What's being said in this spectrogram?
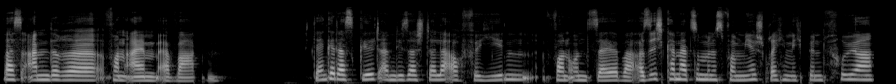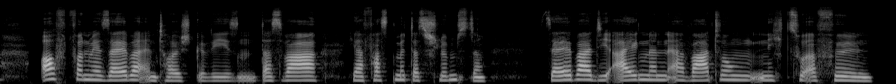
was andere von einem erwarten. Ich denke, das gilt an dieser Stelle auch für jeden von uns selber. Also ich kann da zumindest von mir sprechen. Ich bin früher oft von mir selber enttäuscht gewesen. Das war ja fast mit das Schlimmste, selber die eigenen Erwartungen nicht zu erfüllen.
